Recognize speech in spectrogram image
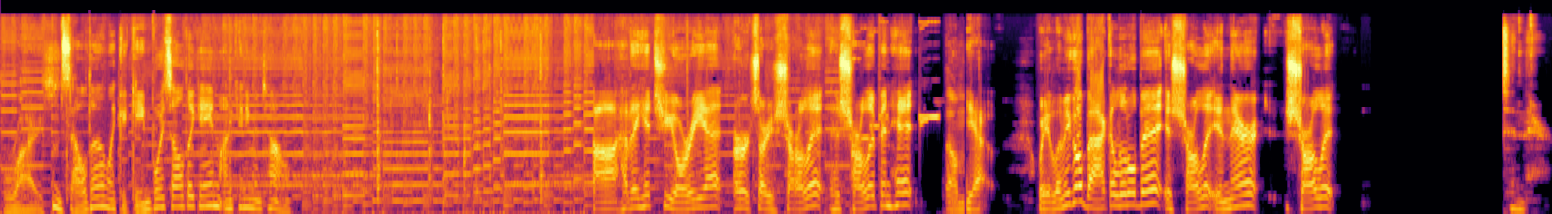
Christ. Zelda, like a Game Boy Zelda game? I can't even tell. Uh, have they hit Chiori yet? Or sorry, Charlotte? Has Charlotte been hit? Um, Yeah. Wait, let me go back a little bit. Is Charlotte in there? Charlotte is in there.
